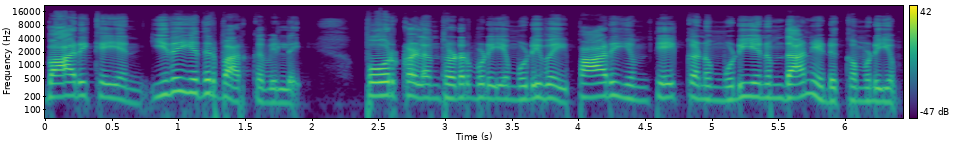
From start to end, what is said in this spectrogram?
வாரிக்கையன் இதை எதிர்பார்க்கவில்லை. போர்க்களம் தொடர்புடைய முடிவை பாரியும் தேக்கனும் முடியனும் தான் எடுக்க முடியும்.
